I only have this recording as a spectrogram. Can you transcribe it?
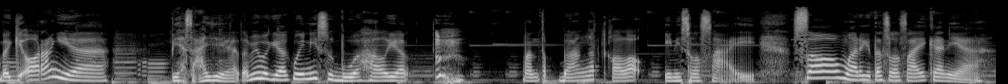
bagi orang ya biasa aja ya. Tapi bagi aku ini sebuah hal yang mantep banget kalau ini selesai. So mari kita selesaikan ya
